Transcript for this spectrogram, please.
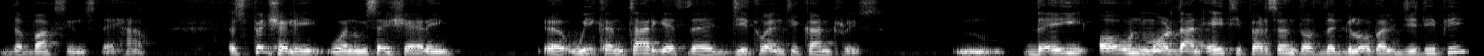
the vaccines they have especially when we say sharing uh, we can target the G20 countries they own more than 80% of the global GDP,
